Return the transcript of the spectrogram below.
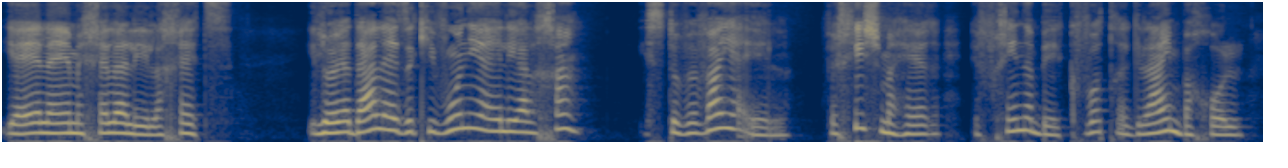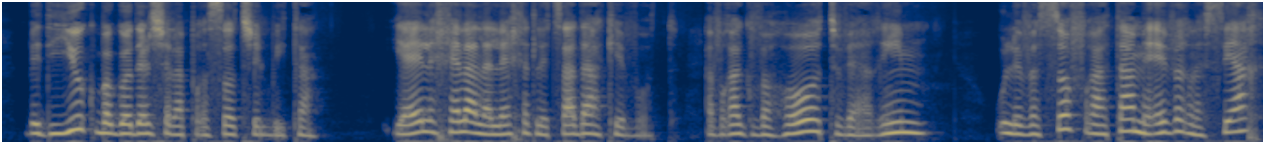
יעל האם החלה להילחץ. היא לא ידעה לאיזה כיוון יעלי הלכה. הסתובבה יעל, וחיש מהר הבחינה בעקבות רגליים בחול, בדיוק בגודל של הפרסות של ביתה. יעל החלה ללכת לצד העקבות, עברה גבהות והרים, ולבסוף ראתה מעבר לשיח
